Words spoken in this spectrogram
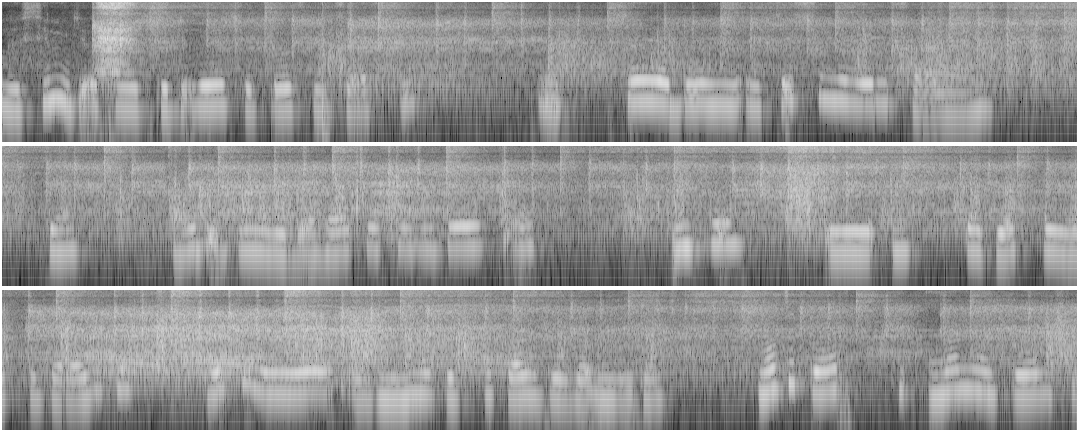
Е, Всім дякую, хто дивився прошлій часті. Ну, Це, я думаю, це ще не вирішальне. Це буде дуже багато відео. е, і Так, я хочу вас попередити. Це було змінило почти кожен день відео. Ну тепер у мене появиться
